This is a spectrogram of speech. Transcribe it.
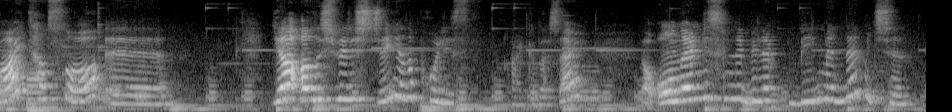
Bay Tasso eee ya alışverişçi ya da polis arkadaşlar. Ya onların ismini bile, bilmediğim için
